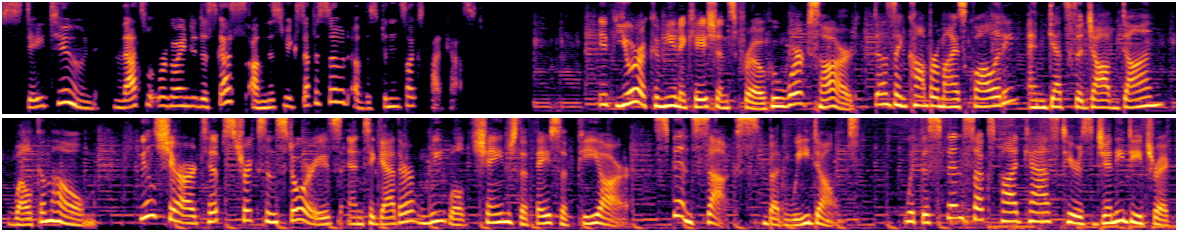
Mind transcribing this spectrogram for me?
Stay tuned. That's what we're going to discuss on this week's episode of the Spin Sucks podcast. If you're a communications pro who works hard, doesn't compromise quality, and gets the job done, welcome home. We'll share our tips, tricks, and stories, and together we will change the face of PR. Spin sucks, but we don't. With the Spin Sucks podcast, here's Gini Dietrich.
